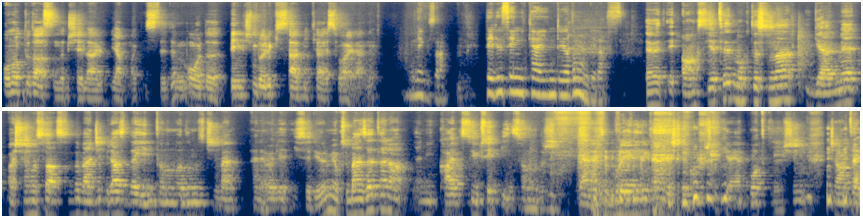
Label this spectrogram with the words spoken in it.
o noktada aslında bir şeyler yapmak istedim. Orada benim için böyle kişisel bir hikayesi var yani. Ne güzel. Derin senin hikayeni duyalım mı biraz? Evet, e, anksiyete noktasına gelme aşaması aslında bence biraz da yeni tanımladığımız için ben hani öyle hissediyorum. Yoksa ben zaten yani kaygısı yüksek bir insanımdır. Yani buraya gelirken de işte konuştuk ya yani bot giymişim, çantaya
